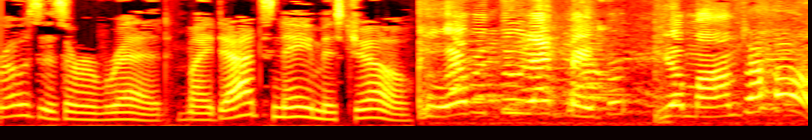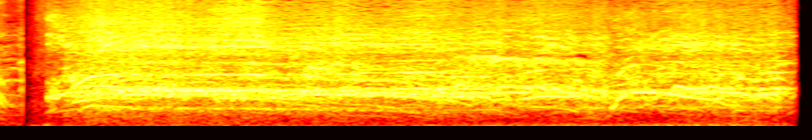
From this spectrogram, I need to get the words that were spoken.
Roses are red. My dad's name is Joe. Whoever threw that paper, your mom's a hoe.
